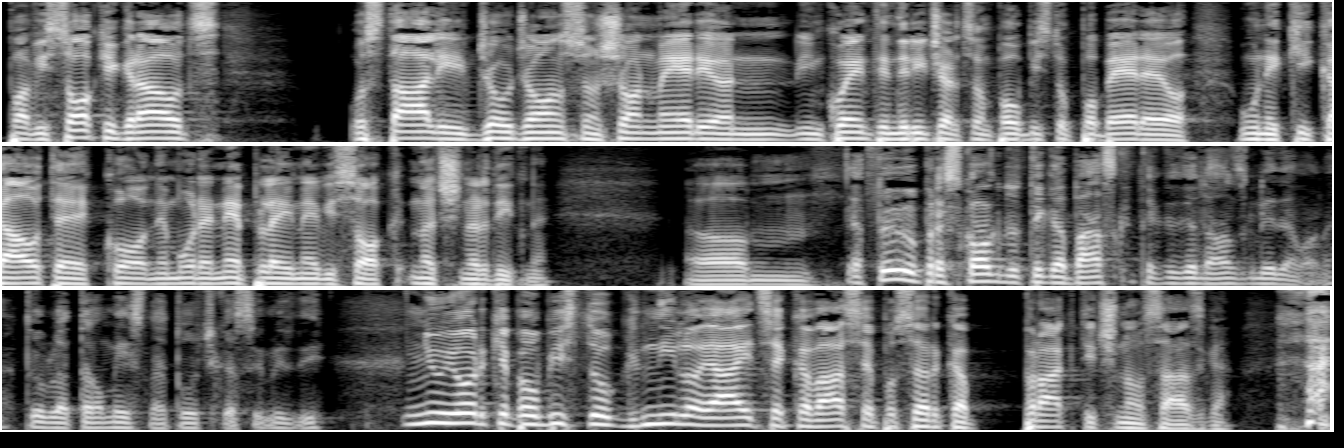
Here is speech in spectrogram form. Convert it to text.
pa visok igralec. Ostali, Joe Johnson, Sean Marion in Quentin Richardson, pa v bistvu poberejo v neki kaute, ko ne more ne play, ne visok, nič narediti. ne. Um, Ja, to je bil preskok do tega basketa, ki ga danes gledamo. Ne. To je bila ta umestna točka, se mi zdi. New York je pa v bistvu gnilo jajce, ki vas je posrka praktično vsazga.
